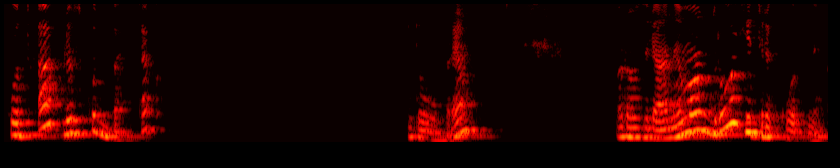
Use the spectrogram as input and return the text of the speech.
кут А плюс кут Б, так? Добре. Розглянемо другий трикутник.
